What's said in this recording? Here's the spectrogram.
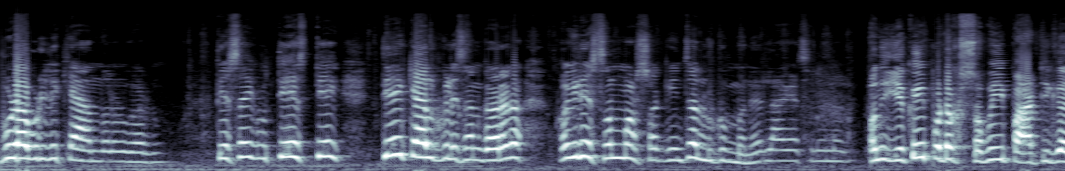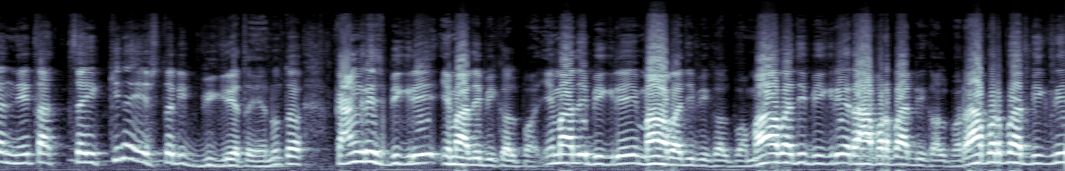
बुढाबुढीले के आन्दोलन गर्नु? त्यसैको त्यस त्यही त्यही क्यालकुलेसन गरेर कहिलेसम्म सकिन्छ लुटौँ भनेर लागेको यिनीहरू। अनि एकैपटक सबै पार्टीका नेता चाहिँ किन यसरी बिग्रिए त? हेर्नु त काङ्ग्रेस बिग्रे एमाले विकल्प। एमाले बिग्रे माओवादी विकल्प। माओवादी बिग्रे रापरपा विकल्प। रापरपा बिग्रे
